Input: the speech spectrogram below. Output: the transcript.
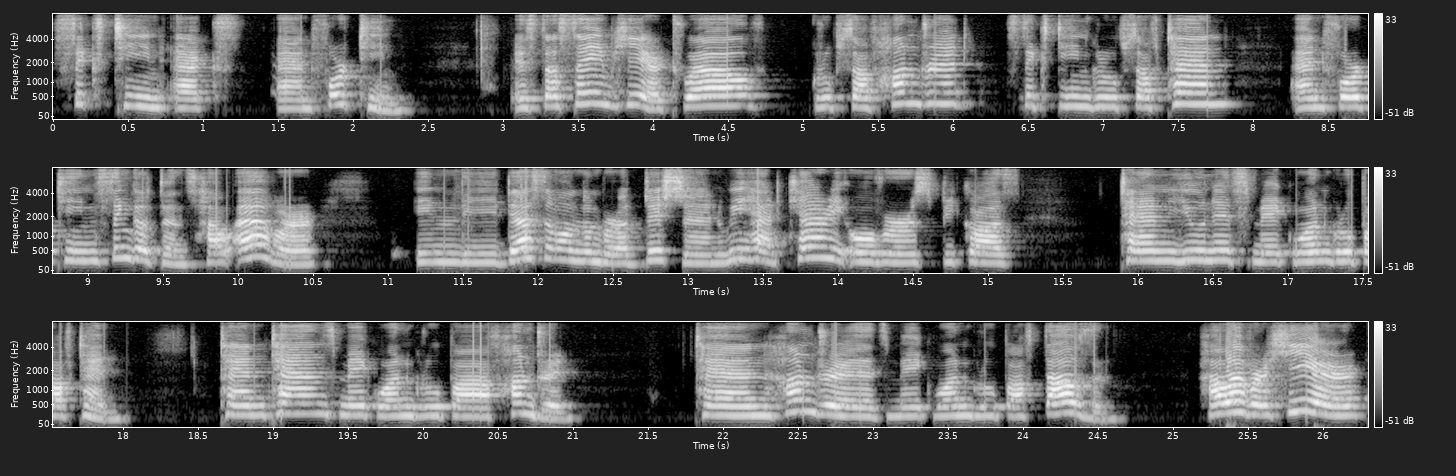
16x, and 14. It's the same here, 12 groups of 100, 16 groups of 10, and 14 singletons. However, in the decimal number addition, we had carryovers because 10 units make one group of 10. 10 tens make one group of 100. 10 hundreds make one group of 1,000. However, here,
